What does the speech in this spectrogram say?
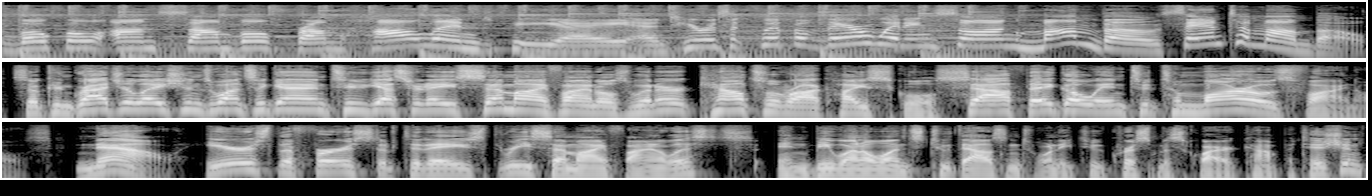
Vocal Ensemble from Holland, PA. And here is a clip of their winning song, Mambo, Santa Mambo. So, congratulations once again to yesterday's semifinals winner, Council Rock High School South. They go into tomorrow's finals. Now, here's the first of today's three semifinalists in B101's 2022 Christmas Choir competition.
